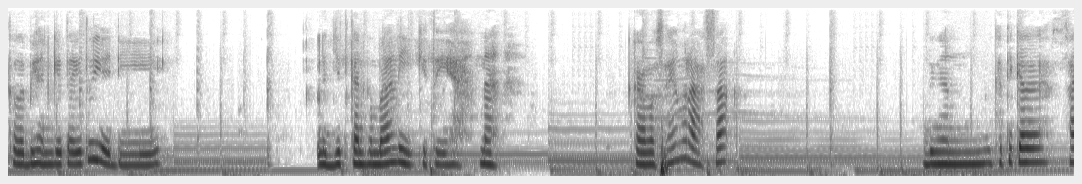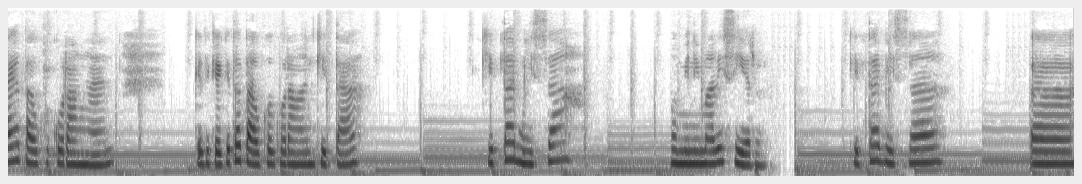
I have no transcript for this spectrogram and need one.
kelebihan kita itu ya di legitkan kembali gitu ya. Nah kalau saya merasa dengan ketika saya tahu kekurangan ketika kita tahu kekurangan kita kita bisa meminimalisir. Kita bisa uh,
